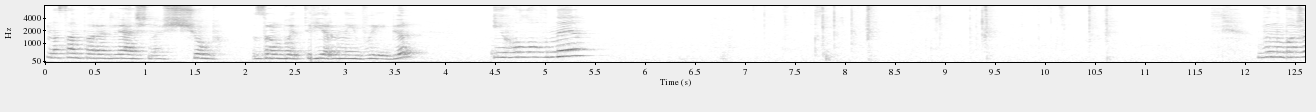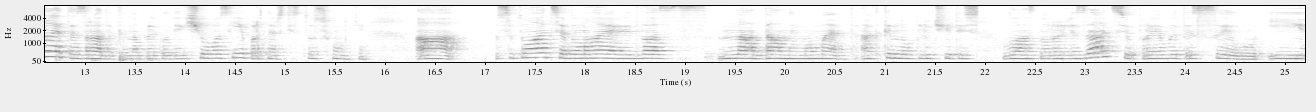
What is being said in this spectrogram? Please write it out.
насамперед лячно, щоб зробити вірний вибір. І головне, ви не бажаєте зрадити, наприклад, якщо у вас є партнерські стосунки, а ситуація вимагає від вас на даний момент активно включитись в власну реалізацію, проявити силу і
